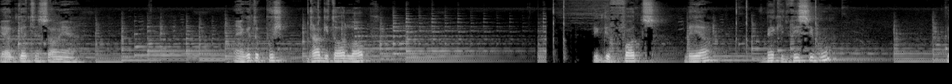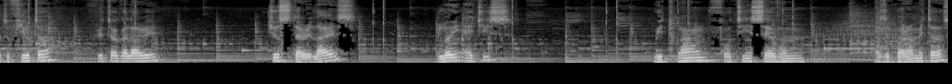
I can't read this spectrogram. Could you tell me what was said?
you are getting somewhere and you're going to push drag it all up. Pick the fourth layer make it visible. Go to filter filter gallery. Choose stylize. Glowing edges. With 1147 as the parameters.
